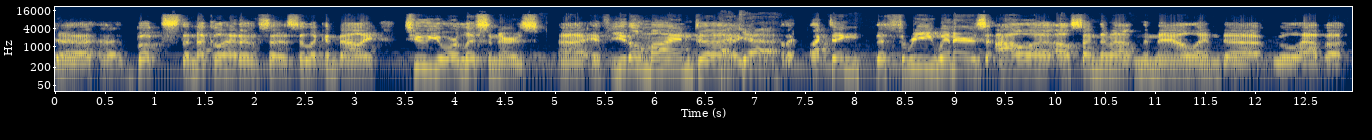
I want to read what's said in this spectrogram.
uh, uh, books, The Knucklehead of uh, Silicon Valley, to your listeners. Uh, if you don't mind, uh, yeah. you know, collecting the three winners, I'll I'll send them out in the mail, and we'll have a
